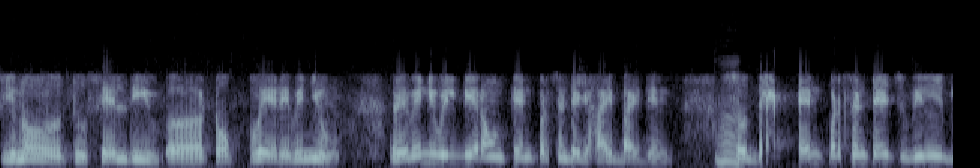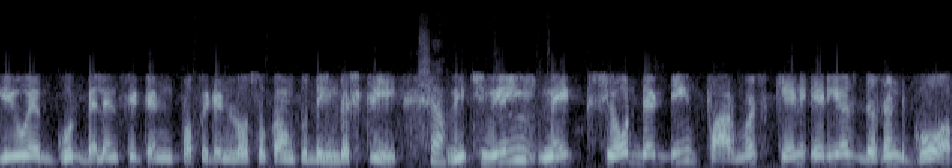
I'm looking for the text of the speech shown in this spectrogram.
you know to sell the uh, top way revenue. Revenue will be around 10 percentage high by them. So that 10 percentage will give a good balance sheet and profit and loss account to the industry, Sure. which will make sure that the farmers' cane areas doesn't go up.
